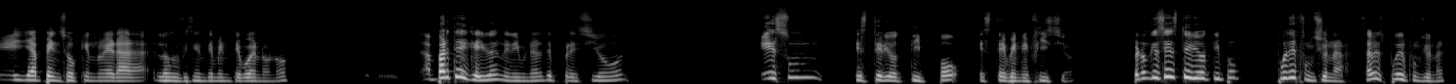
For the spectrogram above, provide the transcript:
ella pensó que no era lo suficientemente bueno, ¿no? Aparte de que ayudan a eliminar depresión, es un estereotipo este beneficio. Pero aunque sea estereotipo, puede funcionar, ¿sabes? Puede funcionar.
